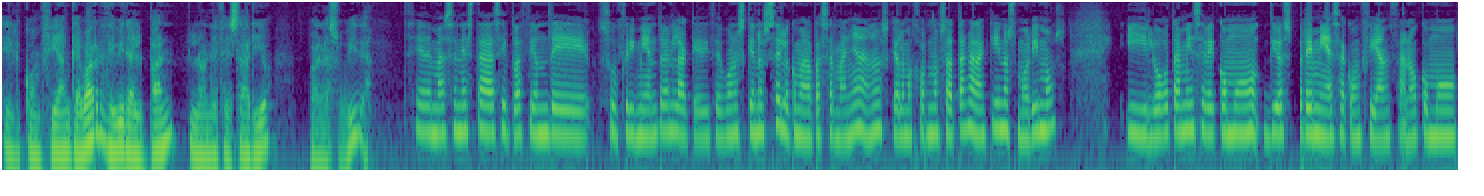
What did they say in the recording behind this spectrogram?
él confía en que va a recibir el pan, lo necesario para su vida. Sí, además en esta situación de sufrimiento en la que dice, bueno, es que no sé lo que me va a pasar mañana, ¿no? Es que a lo mejor nos atacan aquí, nos morimos. Y luego también se ve cómo Dios premia esa confianza, ¿no? Como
